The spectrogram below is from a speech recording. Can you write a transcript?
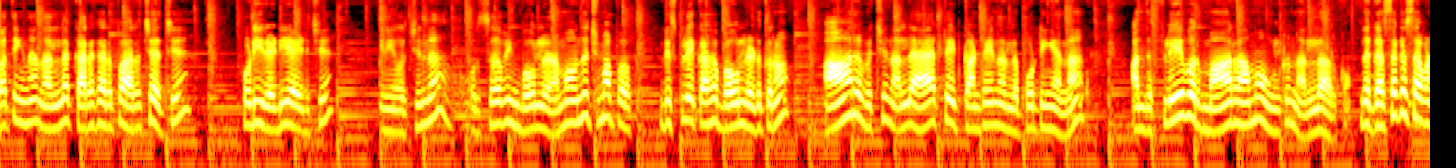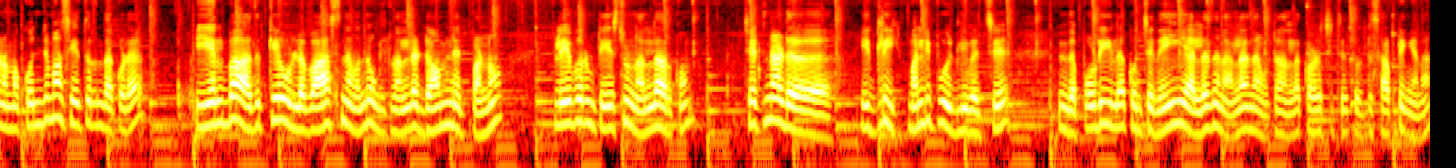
பார்த்தீங்கன்னா நல்லா கரகரப்பாக அரைச்சாச்சு. பொடி ரெடி ஆகிடுச்சு இனி ஒரு சின்ன ஒரு சர்விங் பவுலில் நம்ம வந்து சும்மா இப்போ டிஸ்ப்ளேக்காக பவுலில் எடுக்கிறோம். ஆற வச்சு நல்ல ஏர்டைட் கண்டெய்னரில் போட்டிங்கன்னா அந்த ஃப்ளேவர் மாறாமல் உங்களுக்கு நல்லாயிருக்கும் இந்த கசகசாவை நம்ம கொஞ்சமாக சேர்த்துருந்தா கூட இயல்பாக அதுக்கே உள்ள வாசனை வந்து உங்களுக்கு நல்லா டாமினேட் பண்ணும். ஃப்ளேவரும் டேஸ்ட்டும் நல்லாயிருக்கும் செட்டிநாடு இட்லி மல்லிப்பூ இட்லி வச்சு இந்த பொடியில் கொஞ்சம் நெய் அல்லது நல்லெண்ணெய் விட்டு நல்லா குழச்சிட்டு தொட்டு சாப்பிட்டிங்கன்னா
